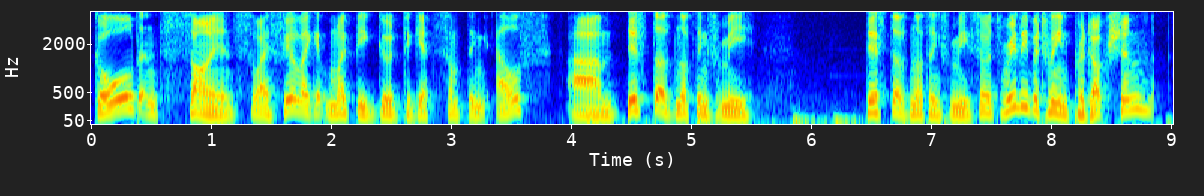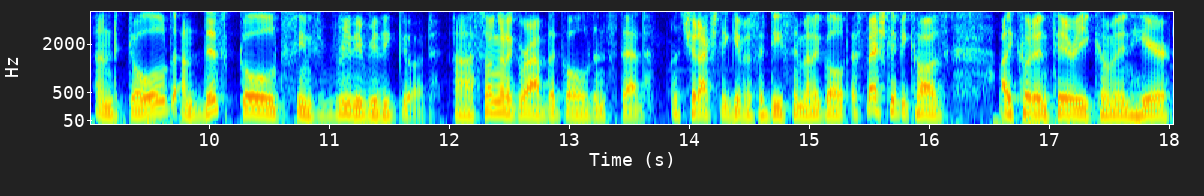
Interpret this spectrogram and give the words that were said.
gold and science, so I feel like it might be good to get something else. Um, this does nothing for me this does nothing for me. So it's really between production and gold, and this gold seems really, really good. Uh, so I'm going to grab the gold instead. It should actually give us a decent amount of gold, especially because I could, in theory, come in here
